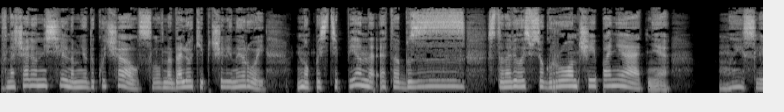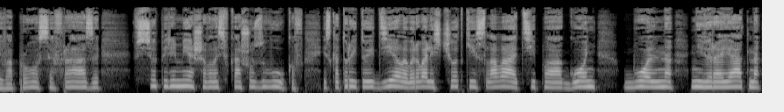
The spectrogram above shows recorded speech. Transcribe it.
Вначале он не сильно мне докучал, словно далекий пчелиный рой, но постепенно это бззз становилось все громче и понятнее. Мысли, вопросы, фразы — все перемешивалось в кашу звуков, из которой то и дело вырывались четкие слова типа «огонь», «больно», «невероятно»,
